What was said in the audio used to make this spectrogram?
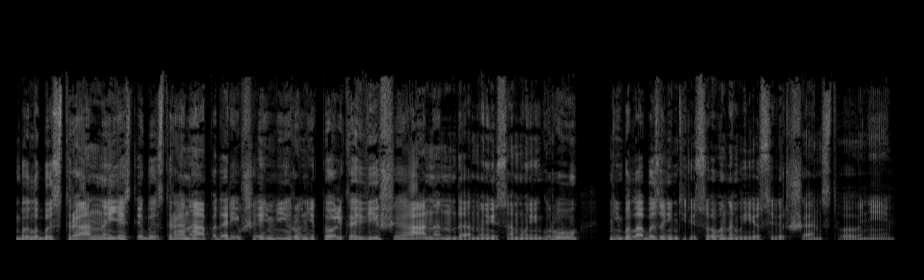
Было бы странно, если бы страна, подарившая миру не только Виши Ананда, но и саму игру, не была бы заинтересована в ее совершенствовании.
